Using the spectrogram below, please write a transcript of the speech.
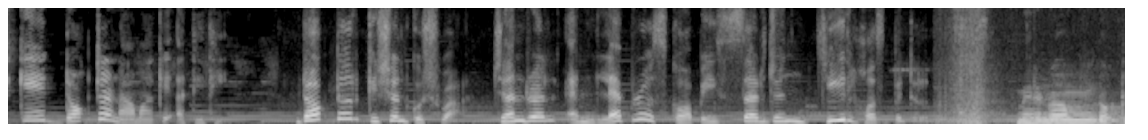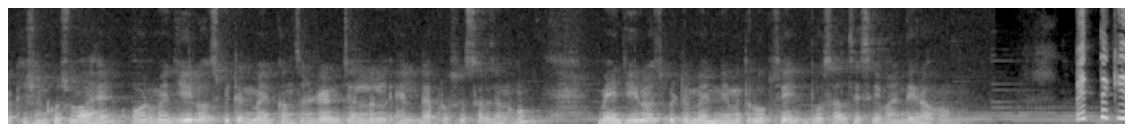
के डॉक्टर नामा के अतिथि। Doctor Kishan Kushwaha general and laparoscopy surgeon Jheel hospital. मेरा नाम डॉक्टर किशन कुशवाहा है और मैं झील हॉस्पिटल में consultant general and laparoscopy surgeon हूँ। मैं झील हॉस्पिटल में नियमित रूप से दो साल से सेवाएँ दे रहा हूँ। पित्त की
